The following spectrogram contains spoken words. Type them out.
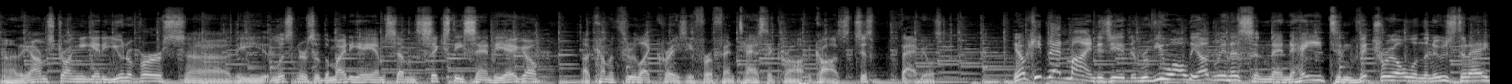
Uh, the Armstrong and Getty universe, uh, the listeners of the mighty AM 760 San Diego, uh, coming through like crazy for a fantastic cause. It's just fabulous. You know, keep that in mind as you review all the ugliness and, and hate and vitriol in the news today.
